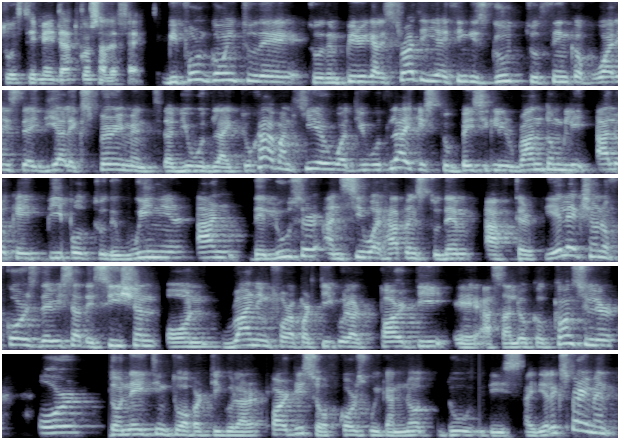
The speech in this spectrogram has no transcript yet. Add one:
to estimate that causal effect? Before going to the to the empirical strategy, I think it's good to think of what is the ideal experiment that you would like to have. And here, what you would like is to basically randomly allocate people to the winner and the loser and see what happens to them after the election. Of course, there is a decision on running for a particular party uh, as a local councillor or donating to a particular party. So, of course, we cannot do this ideal experiment.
